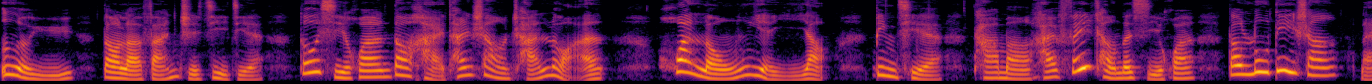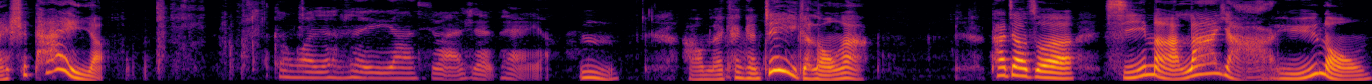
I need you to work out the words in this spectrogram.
鳄鱼到了繁殖季节，都喜欢到海滩上产卵。幻龙也一样，并且它们还非常的喜欢到陆地上来晒太阳，跟我人类一样喜欢晒太阳。嗯，好，我们来看看这个龙啊，它叫做喜马拉雅鱼龙。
